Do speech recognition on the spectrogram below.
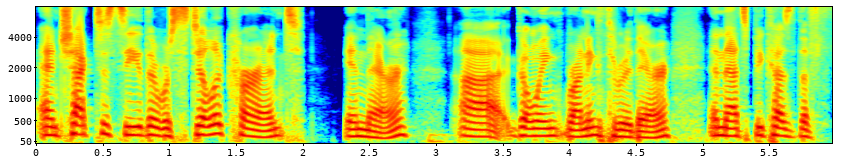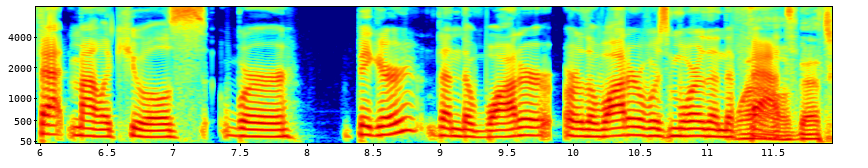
and checked to see there was still a current in there. Uh, going running through there, and that's because the fat molecules were bigger than the water, or the water was more than the Wow. fat. That's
